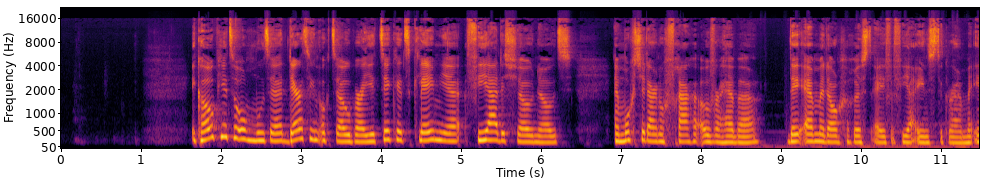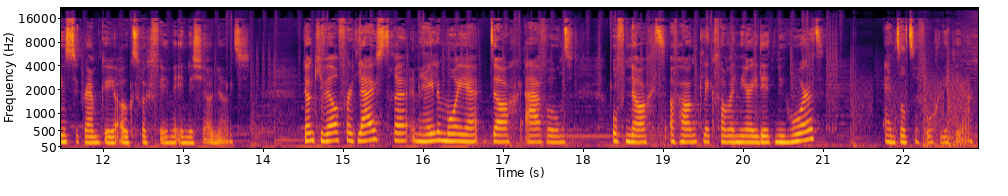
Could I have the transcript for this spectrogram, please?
Ik hoop je te ontmoeten 13 oktober. Je ticket claim je via de show notes. En mocht je daar nog vragen over hebben, DM me dan gerust even via Instagram. Mijn Instagram kun je ook terugvinden in de show notes. Dankjewel voor het luisteren. Een hele mooie dag, avond of nacht, afhankelijk van wanneer je dit nu hoort. En tot de volgende keer.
